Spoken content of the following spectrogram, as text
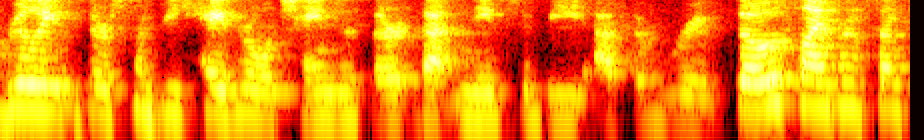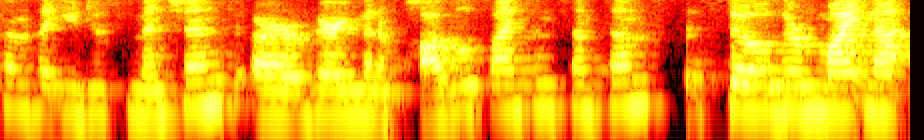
really there's some behavioral changes that, are, that need to be at the root. Those signs and symptoms that you just mentioned are very menopausal signs and symptoms. So there might not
